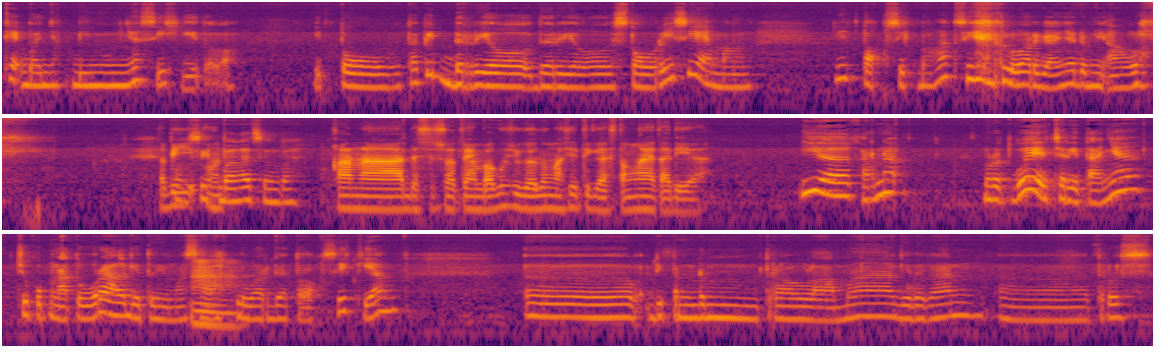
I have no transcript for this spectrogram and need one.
kayak banyak bingungnya sih gitu loh. Itu. Tapi the real the real story sih emang ini toxic banget sih keluarganya demi allah. Tapi toxic banget sumpah karena ada sesuatu yang bagus juga lu ngasih tiga setengah ya tadi ya iya karena menurut gue ya ceritanya cukup natural gitu ya masalah hmm. keluarga toksik yang uh, dipendem terlalu lama gitu kan uh, terus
